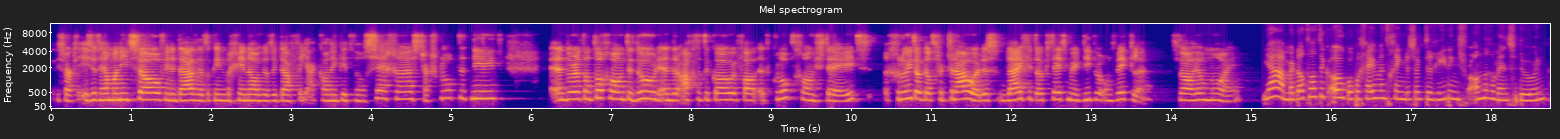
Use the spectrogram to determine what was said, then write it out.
straks is het helemaal niet zo. Of inderdaad, het ook in het begin ook, dat ik dacht van, ja, kan ik dit wel zeggen? Straks klopt het niet. En door het dan toch gewoon te doen en erachter te komen van, het klopt gewoon steeds, groeit ook dat vertrouwen. Dus blijf je het ook steeds meer dieper ontwikkelen. Het is wel heel mooi. Ja, maar dat had ik ook. Op een gegeven moment ging ik dus ook de readings voor andere mensen doen.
